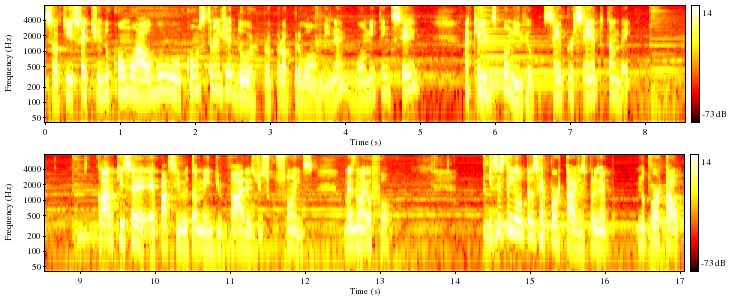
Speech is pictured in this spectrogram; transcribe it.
Só que isso é tido como algo constrangedor para o próprio homem, né? O homem tem que ser aquele disponível, 100% também. Claro que isso é, é passível também de várias discussões, mas não é o foco. Existem outras reportagens, por exemplo, no portal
